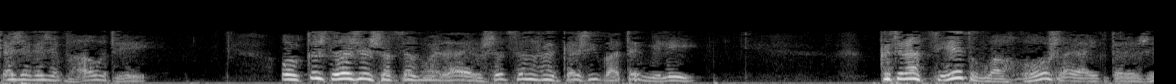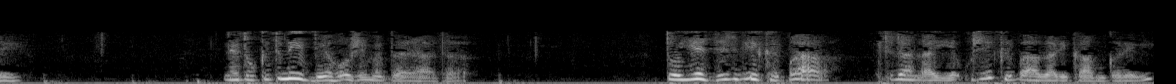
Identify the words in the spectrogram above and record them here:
कैसे कैसे भाव थे और किस तरह से सत्संग में रहे सत्संग में कैसी बातें मिली? कितना चेत हुआ होश आया एक तरह से। नहीं तो कितनी बेहोशी में पह रहा था। तो ये जिसकी कृपा इतना लाई है उसी कृपा अगाड़ी काम करेगी।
